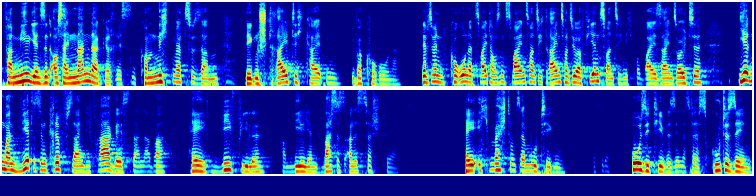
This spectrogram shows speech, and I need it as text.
Familien sind auseinandergerissen, kommen nicht mehr zusammen wegen Streitigkeiten über Corona? Selbst wenn Corona 2022, 2023 oder 2024 nicht vorbei sein sollte, irgendwann wird es im Griff sein. Die Frage ist dann aber, hey, wie viele Familien, was ist alles zerstört? Hey, ich möchte uns ermutigen, dass wir das Positive sehen, dass wir das Gute sehen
